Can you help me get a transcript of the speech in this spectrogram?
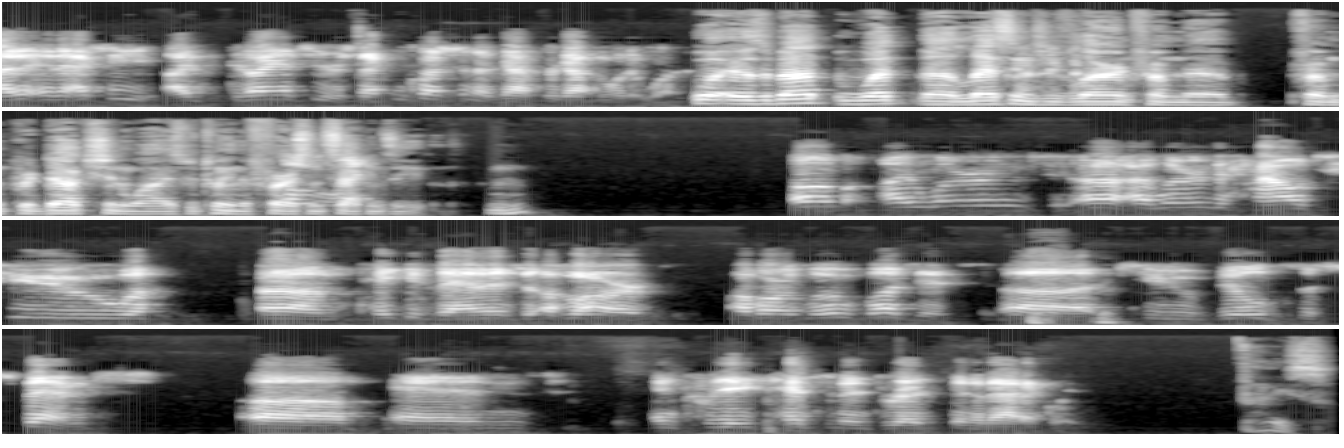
I, and actually, I, did I answer your second question? I've now forgotten what it was. Well, it was about what uh, lessons you've learned from the from production wise between the first Oh, and second season. hmm Um, I learned uh, I learned how to um, take advantage of our of our low budget uh, to build suspense um, and and create tension and dread cinematically. Nice.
